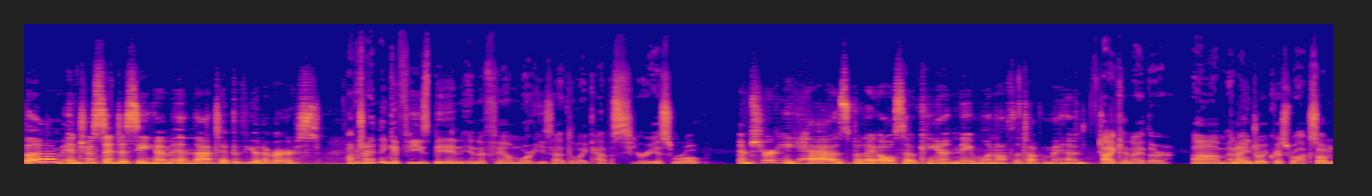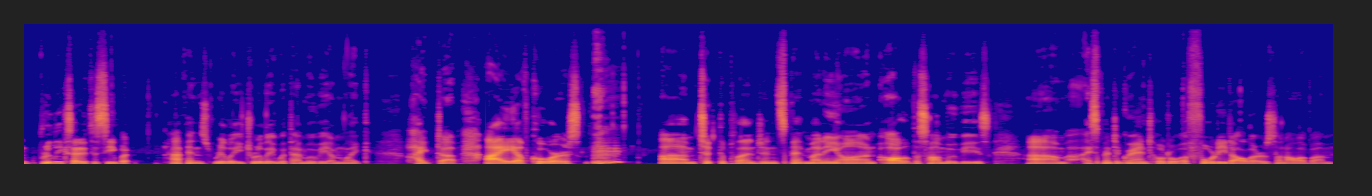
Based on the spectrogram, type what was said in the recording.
but I'm interested to see him in that type of universe. i'm trying to think if he's been in a film where he's had to like have a serious role I'm sure he has, but I also can't name one off the top of my head. I can either. Um, and I enjoy Chris Rock, so I'm really excited to see what happens. Really, truly, with that movie, I'm like hyped up. I, of course, um, took the plunge and spent money on all of the Saw movies. Um, I spent a grand total of forty dollars on all of them.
